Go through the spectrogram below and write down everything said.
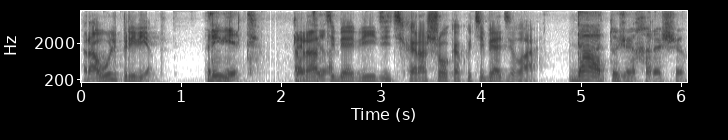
Рауль, привет! Привет. Как Рад дела? тебя видеть. Хорошо, как у тебя дела? Да, тоже хорошо.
